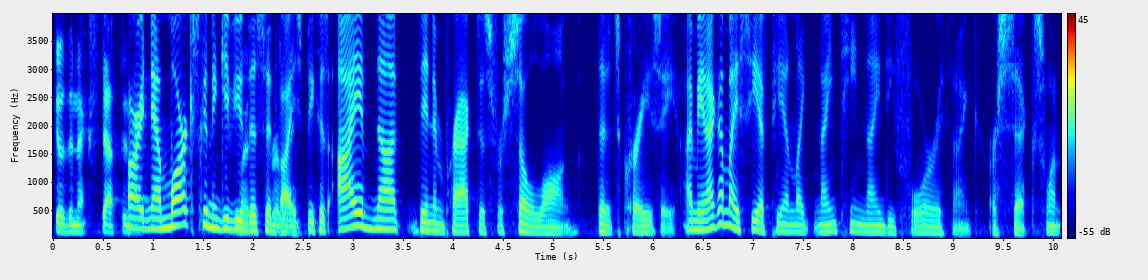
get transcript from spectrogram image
go the next step. in- All right, now Mark's going to give you this really. advice because I have not been in practice for so long that it's crazy. I mean, I got my CFP in like 1994, I think, or six. When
